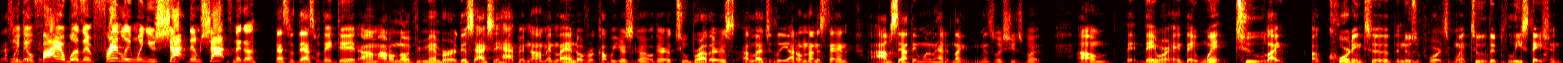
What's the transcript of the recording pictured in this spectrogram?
that's when your did. fire wasn't friendly when you shot them shots nigga That's what that's what they did. Um, I don't know if you remember. This actually happened um in Landover a couple years ago. There are two brothers allegedly. I don't understand. Obviously, I think one of them had like mental issues, but um, they, they were and they went to like according to the news reports, went to the police station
